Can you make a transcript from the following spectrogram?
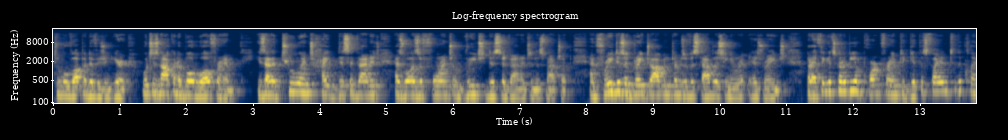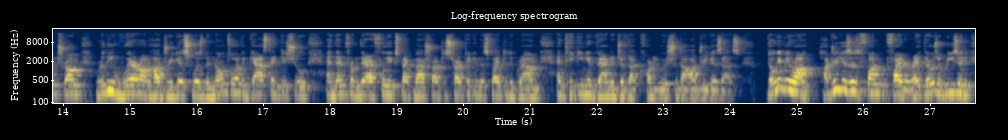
to move up a division here, which is not going to bode well for him. He's at a two-inch height disadvantage as well as a four-inch reach disadvantage in this matchup. And Farid does a great job in terms of establishing his range, but I think it's going to be important for him to get this fight into the clinch realm, really wear on Rodrigues, who has been known to have a gas tank issue, and then from there, I fully expect Basharat to start taking this fight to the ground and taking advantage of that cardio issue that Rodrigues has. Don't get me wrong, Rodrigues is a fun fighter, right? There was a reason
